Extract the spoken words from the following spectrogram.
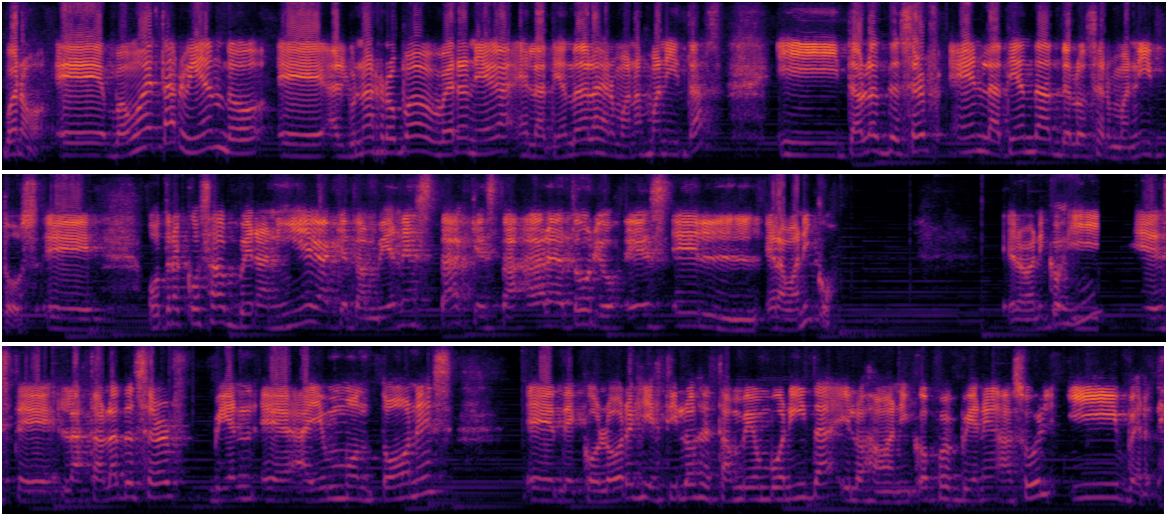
Bueno, eh, vamos a estar viendo eh, alguna ropa veraniega en la tienda de las hermanas manitas y tablas de surf en la tienda de los hermanitos. Eh, otra cosa veraniega que también está, que está aleatorio, es el, abanico. El abanico y, este, las tablas de surf, bien, hay montones. de colores y estilos están bien bonitas y los abanicos pues vienen azul y verde.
